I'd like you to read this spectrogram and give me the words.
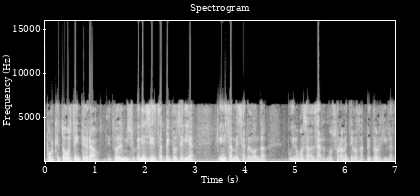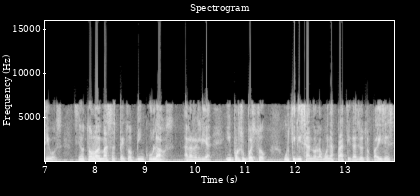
porque todo está integrado. Entonces mi sugerencia en este aspecto sería que en esta mesa redonda pudiéramos avanzar no solamente en los aspectos legislativos, sino todos los demás aspectos vinculados a la realidad. Y por supuesto, utilizando las buenas prácticas de otros países,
